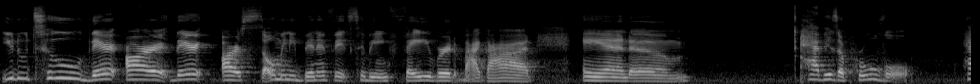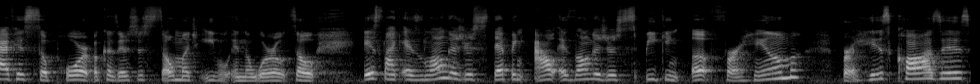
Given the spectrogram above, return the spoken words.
You do too. There are there are so many benefits to being favored by God and um have his approval have his support because there's just so much evil in the world. So it's like as long as you're stepping out, as long as you're speaking up for him, for his causes,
